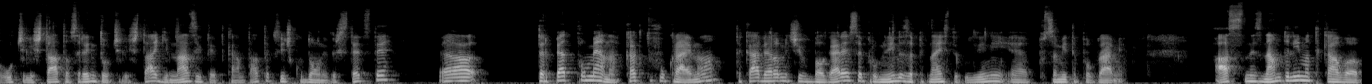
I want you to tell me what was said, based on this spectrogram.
училищата, в средните училища, гимназиите и така нататък, всичко до университетите, търпят промяна. Както в Украина, така вярваме, че в България се променили за 15 години е, по самите програми. Аз не знам дали има такава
